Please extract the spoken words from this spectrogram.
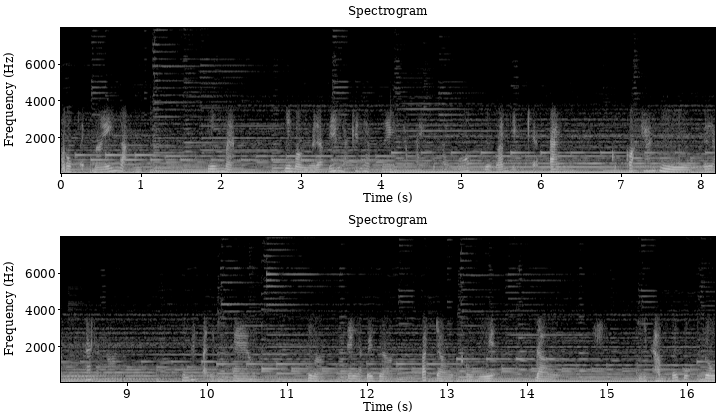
không phải mấy lận nhưng mà, như mọi người đã biết là cái năm nay năm 2021 dự đoán điểm sẽ tăng cũng có khá nhiều nên là mình rất là lo không biết phải làm sao, nhưng mà đây là bây giờ bắt đầu cầu nguyện đầu thì thầm với vũ trụ,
